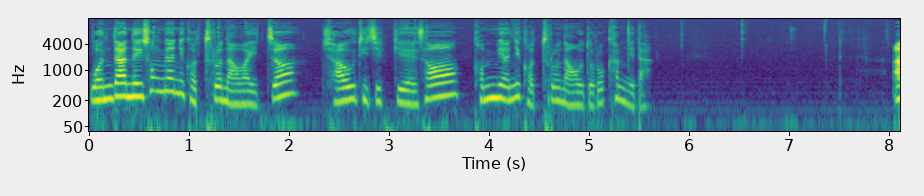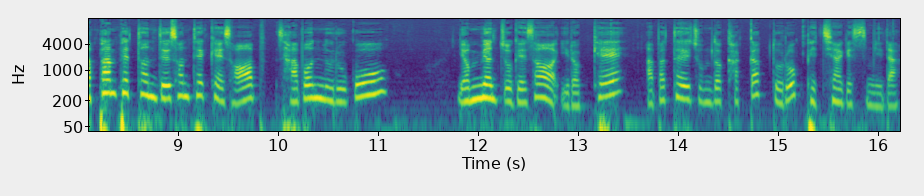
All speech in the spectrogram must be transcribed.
원단의 속면이 겉으로 나와 있죠. 좌우 뒤집기에서 겉면이 겉으로 나오도록 합니다. 앞판 패턴들 선택해서 4번 누르고 옆면 쪽에서 이렇게 아바타에 좀 더 가깝도록 배치하겠습니다.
